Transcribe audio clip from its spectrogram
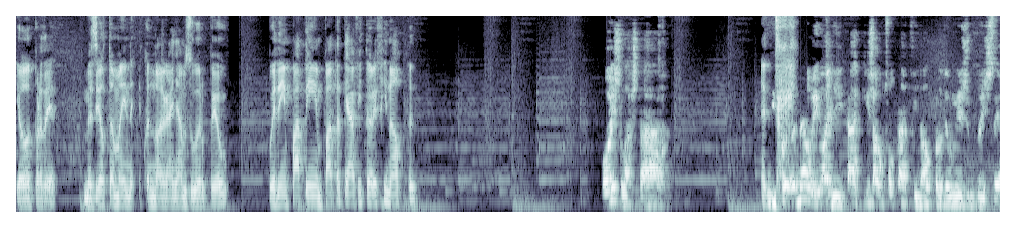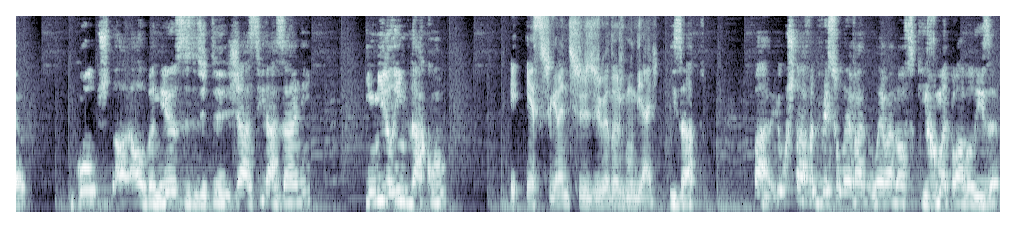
Ele a perder. Mas ele também, quando nós ganhámos o europeu, foi de empate em empate até à vitória final. Portanto. Pois, lá está. Não, e olha, está aqui já o resultado final, perdeu mesmo 2-0. Golos albaneses de Jazir Azani e Mirlin Daku. Esses grandes jogadores mundiais. Exato. Pá, eu gostava de ver se o Lewandowski rematou a baliza.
